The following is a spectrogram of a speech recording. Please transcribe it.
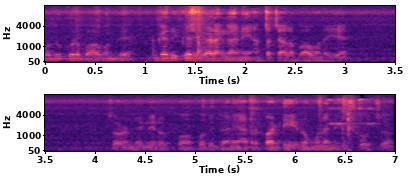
పొదుగు కూడా బాగుంది. గది గది గడం కానీ అంతా చాలా బాగున్నాయి. చూడండి మీరు పొ- పొదుగు కానీ అటర్పాటి రొమ్ములన్నీ తీసుకోవచ్చు.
